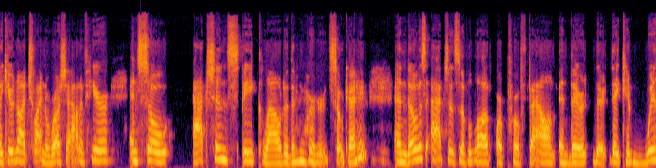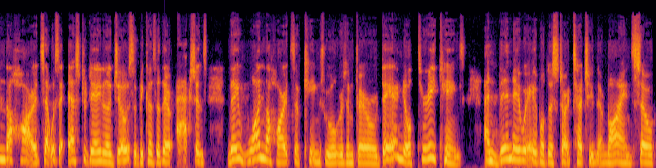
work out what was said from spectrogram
Like you're not trying to rush out of here. And so actions speak louder than words. Okay. And those actions of love are profound and they're, they're, they can win the hearts. That was Esther, Daniel, and Joseph because of their actions. They won the hearts of kings, rulers, and Pharaoh, Daniel, three kings. And then they were able to start touching their minds. So,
